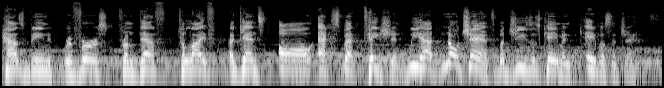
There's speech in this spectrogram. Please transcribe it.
has been reversed from death to life against all expectation. We had no chance, but Jesus came and gave us a chance.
